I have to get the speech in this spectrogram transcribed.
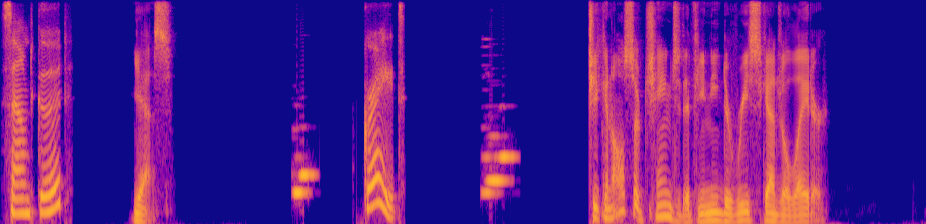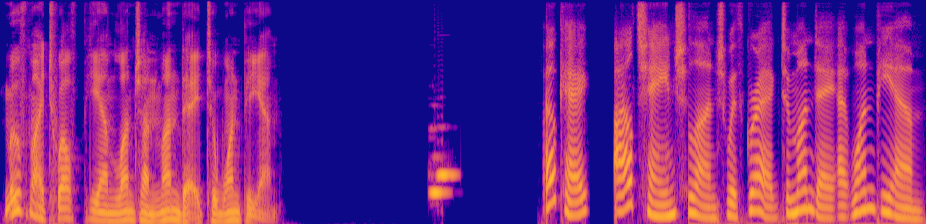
Sound good? Yes. Great. She can also change it if you need to reschedule later. Move my 12 p.m. lunch on Monday to 1 p.m. Okay, I'll change lunch with Greg to Monday at 1 p.m.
